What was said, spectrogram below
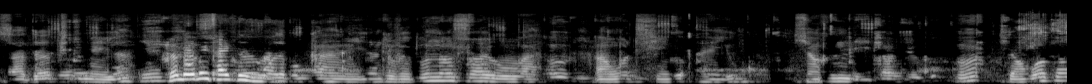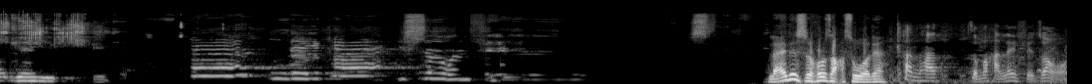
啥的都没人，人都没拆空我都不看一眼，除非不能刷五万。啊，我听过没有？想和你跳支舞，嗯，向我靠近一来的时候咋说的？看他怎么含泪血赚我。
